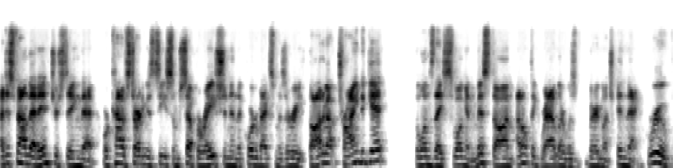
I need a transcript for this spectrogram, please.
I just found that interesting that we're kind of starting to see some separation in the quarterbacks Missouri thought about trying to get, the ones they swung and missed on. I don't think Rattler was very much in that group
